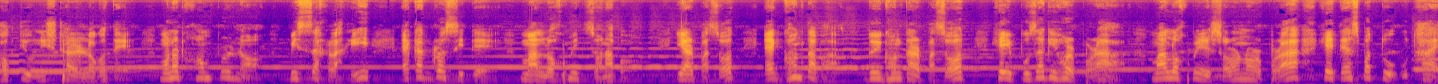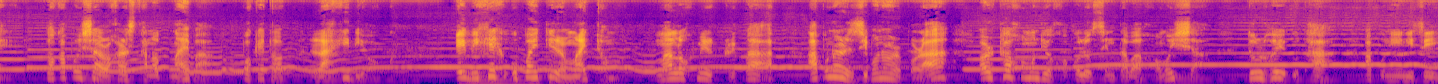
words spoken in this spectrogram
ভক্তি নিষ্ঠাৰ লগতে মনত সম্পূৰ্ণ বিশ্বাস ৰাখি একাগ্ৰ চিতে মা লক্ষ্মীক জনাব। ইয়াৰ পাছত এক ঘণ্টা বা দুই ঘণ্টাৰ পাছত সেই পূজাগৃহৰ পৰা মা লক্ষ্মীৰ চৰণৰ পৰা সেই তেজপাতটো উঠাই টকা পইচা ৰখাৰ স্থানত নাইবা পকেটত ৰাখি দিয়ক। এই বিশেষ উপায়টিৰ মাধ্যমত মা লক্ষ্মীৰ কৃপাত আপোনাৰ জীৱনৰ পৰা অৰ্থ সম্বন্ধীয় সকলো চিন্তা বা সমস্যা দূৰ হৈ উঠা আপুনি নিজেই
